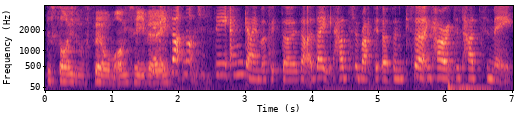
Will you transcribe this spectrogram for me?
the size of a film on TV? Yeah, but is that not just the end game of it though? That they had to wrap it up and certain characters had to meet,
